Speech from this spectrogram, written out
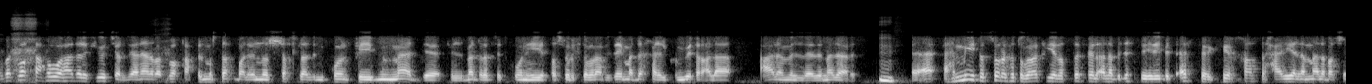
وبتوقع هو هذا ال future يعني أنا بتوقع في المستقبل إنه الشخص لازم يكون في مادة في المدرسة تكون هي التصوير الفوتوغرافي زي ما دخل الكمبيوتر على عالم المدارس م. أهمية الصورة الفوتوغرافية للطفل أنا بالنسبة لي بتأثر كثير خاصة حاليا لما أنا بش...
